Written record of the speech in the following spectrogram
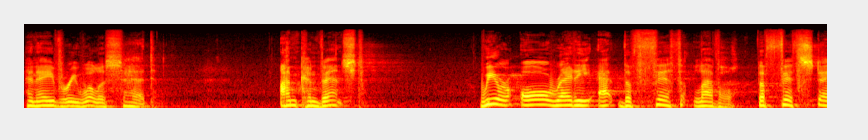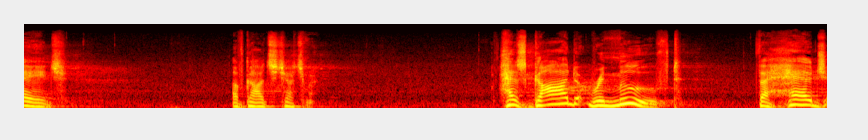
And Avery Willis said, I'm convinced we are already at the fifth level, the fifth stage of God's judgment. Has God removed the hedge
